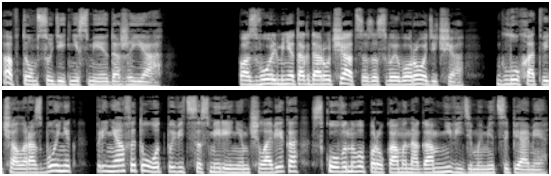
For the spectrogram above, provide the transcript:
Об том судить не смею даже я». «Позволь мне тогда ручаться за своего родича», — глухо отвечал разбойник, приняв эту отповедь со смирением человека, скованного по рукам и ногам невидимыми цепями.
